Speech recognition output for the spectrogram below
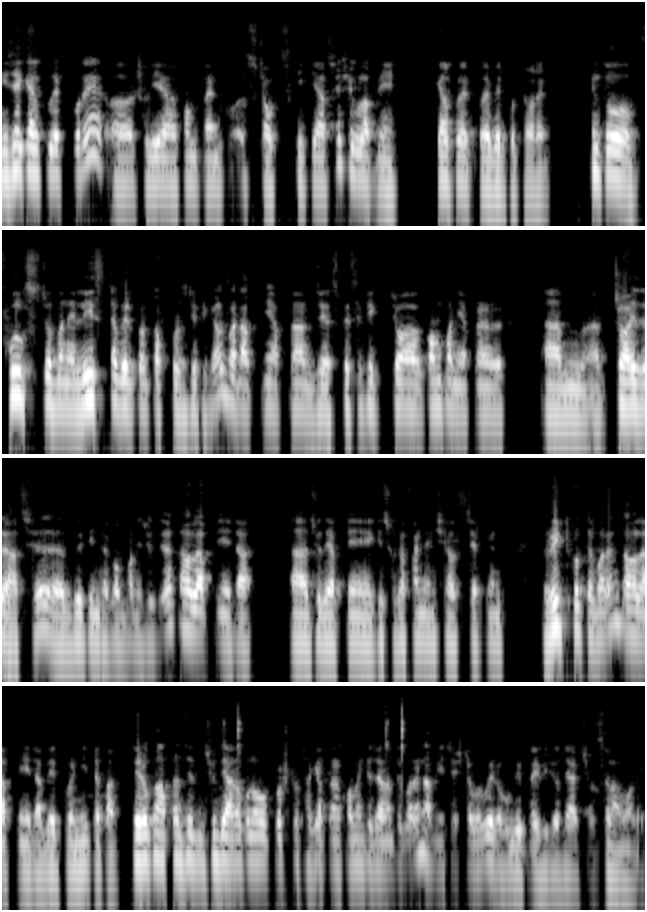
নিজে ক্যালকুলেট করে সরিয়া কমপ্লায়েন্ট স্টকস কি কি আছে সেগুলো আপনি ক্যালকুলেট করে বের করতে পারেন। কিন্তু ফুল মানে লিস্টটা বের করতে অফকোর্স ডিফিকাল্ট বাট আপনি আপনার যে স্পেসিফিক কোম্পানি আপনার চয়েসে আছে দুই তিনটা কোম্পানি যদি হয়, তাহলে আপনি এটা যদি আপনি কিছুটা ফাইন্যান্সিয়াল স্টেটমেন্ট রিড করতে পারেন, তাহলে আপনি এটা বের করে নিতে পারেন এরকম আপনার যদি আরও কোনো প্রশ্ন থাকে, আপনার কমেন্টে জানাতে পারেন, আমি চেষ্টা করব এরকম রিপ্লাই ভিডিও দেওয়ার জন্য। আলাইকুম।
